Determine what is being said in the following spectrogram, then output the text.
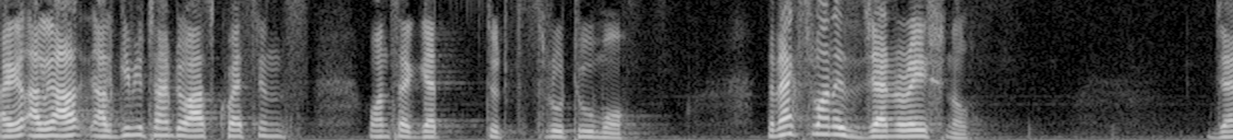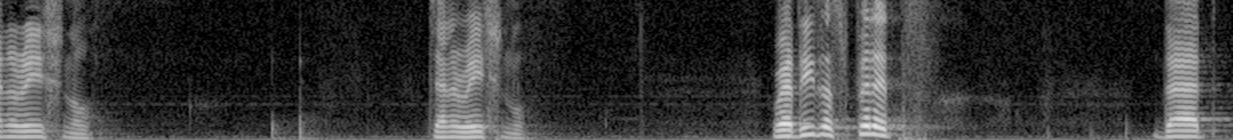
I, will I'll give you time to ask questions once I get to, through two more. The next one is generational. Generational. Generational where these are spirits that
